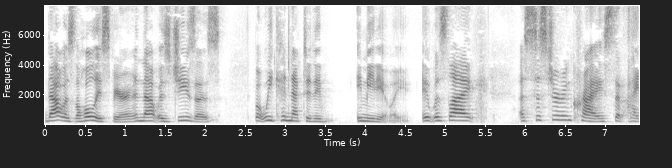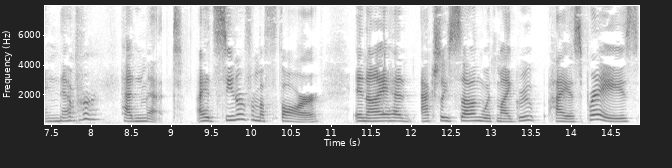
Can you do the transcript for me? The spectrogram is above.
that was the Holy Spirit and that was Jesus. But we connected immediately. It was like a sister in Christ that I never had met. I had seen her from afar, and I had actually sung with my group Highest Praise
